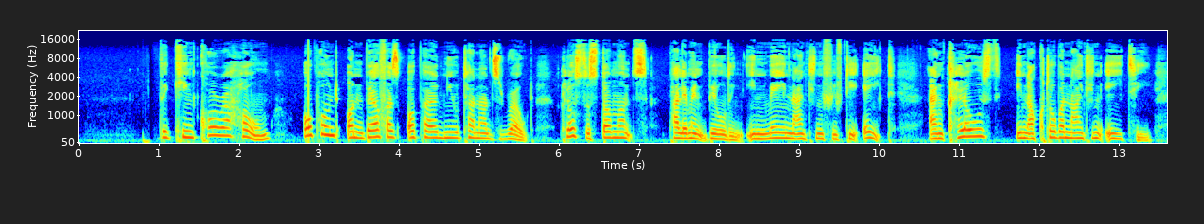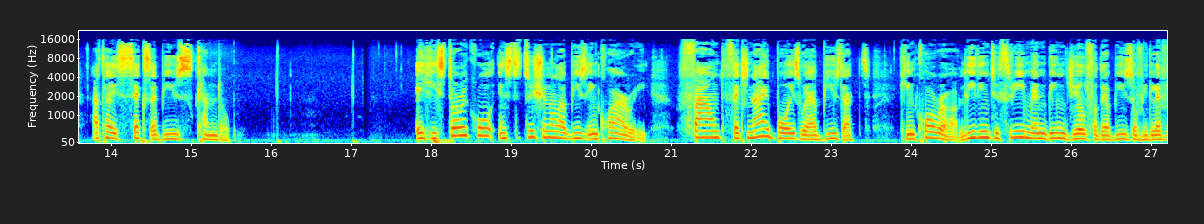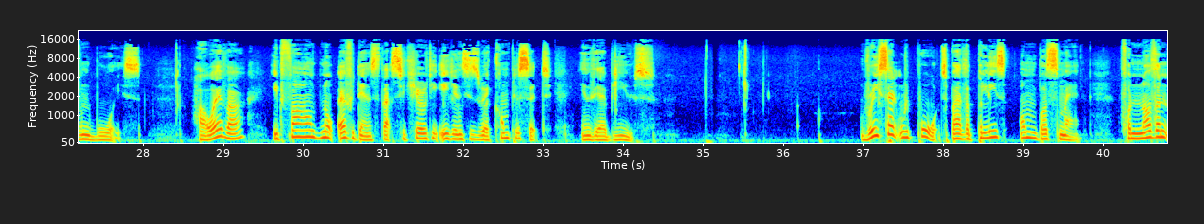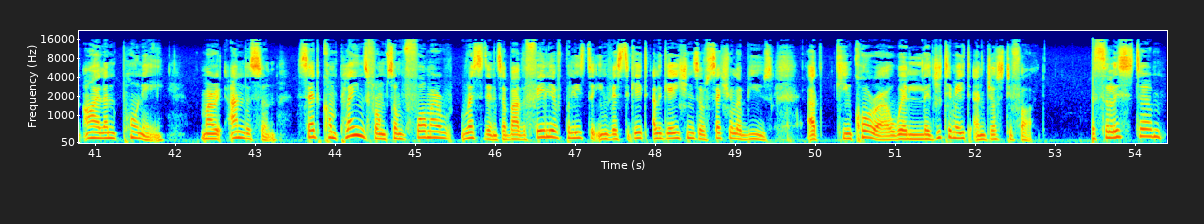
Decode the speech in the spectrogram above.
The Kincora home opened on Belfast Upper New Newtownards Road, close to Stormont's Parliament Building in May 1958 and closed in October 1980 after a sex abuse scandal. A historical institutional abuse inquiry found 39 boys were abused at Kincora, leading to three men being jailed for the abuse of 11 boys. However, it found no evidence that security agencies were complicit in the abuse. Recent reports by the police ombudsman for Northern Ireland PONI, Mary Anderson, said complaints from some former residents about the failure of police to investigate allegations of sexual abuse at Kincora were legitimate and justified. The solicitor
